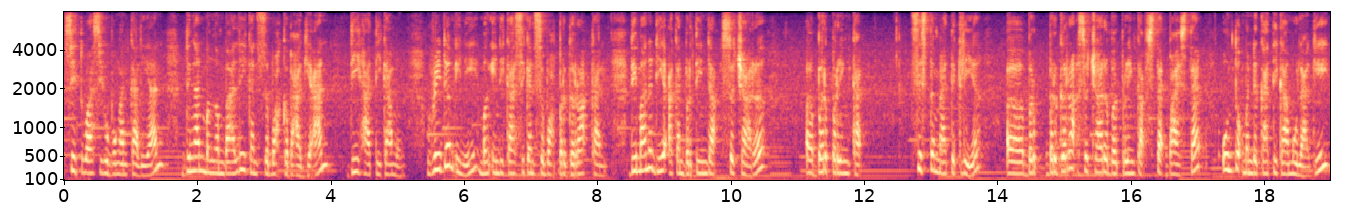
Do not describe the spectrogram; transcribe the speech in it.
situasi hubungan kalian dengan mengembalikan sebuah kebahagiaan di hati kamu. Rhythm ini mengindikasikan sebuah pergerakan di mana dia akan bertindak secara uh, berperingkat. Systematically ya, uh, ber, bergerak secara berperingkat step by step untuk mendekati kamu lagi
